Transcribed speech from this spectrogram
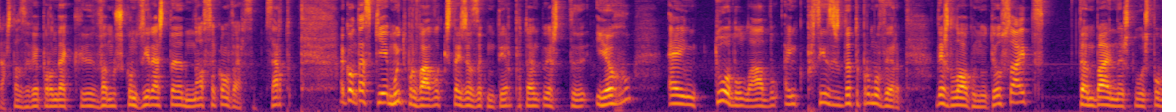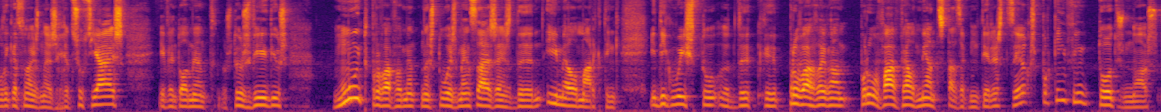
Já estás a ver por onde é que vamos conduzir esta nossa conversa, certo? Acontece que é muito provável que estejas a cometer, portanto, este erro em todo o lado em que precises de te promover. Desde logo no teu site, também nas tuas publicações nas redes sociais, eventualmente nos teus vídeos, muito provavelmente nas tuas mensagens de email marketing. E digo isto de que provavelmente, provavelmente estás a cometer estes erros, porque enfim, todos nós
